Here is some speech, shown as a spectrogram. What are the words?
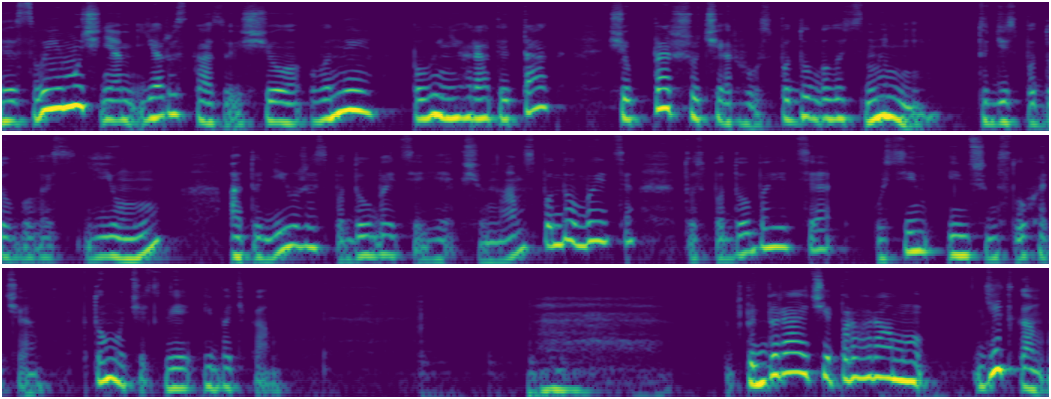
Е, Своїм учням я розказую, що вони повинні грати так, щоб в першу чергу сподобалось мені, тоді сподобалось йому, а тоді вже сподобається, і якщо нам сподобається, то сподобається усім іншим слухачам, в тому числі і батькам. Підбираючи програму діткам,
